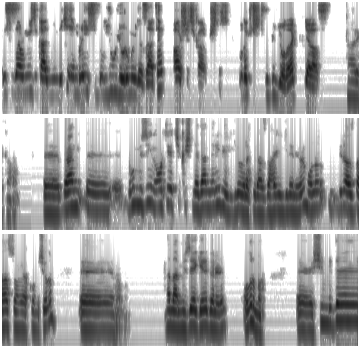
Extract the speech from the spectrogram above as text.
This Is Our Music albümündeki Embraceable You yorumuyla zaten arşa çıkarmıştır. Bu da küçük bir bilgi olarak yer alsın. Harika. Ee, ben e, bu müziğin ortaya çıkış nedenleriyle ilgili olarak biraz daha ilgileniyorum. Onu biraz daha sonra konuşalım. Ee, hemen müziğe geri dönelim. Olur mu? Ee, şimdi de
